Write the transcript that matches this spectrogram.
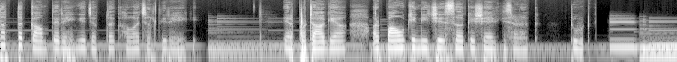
तब तक कामते रहेंगे जब तक हवा चलती रहेगी। एयरपोर्ट आ गया और पाँव के नीचे स के शहर की सड़क टूट गई।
